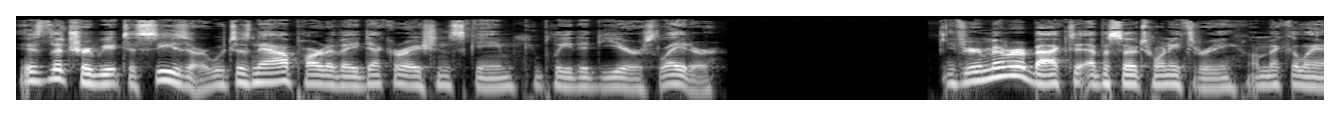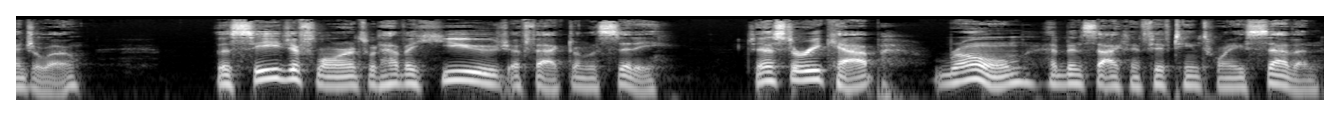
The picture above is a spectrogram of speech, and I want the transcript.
is the tribute to Caesar, which is now part of a decoration scheme completed years later. If you remember back to episode 23 on Michelangelo, the siege of Florence would have a huge effect on the city. Just to recap, Rome had been sacked in 1527,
